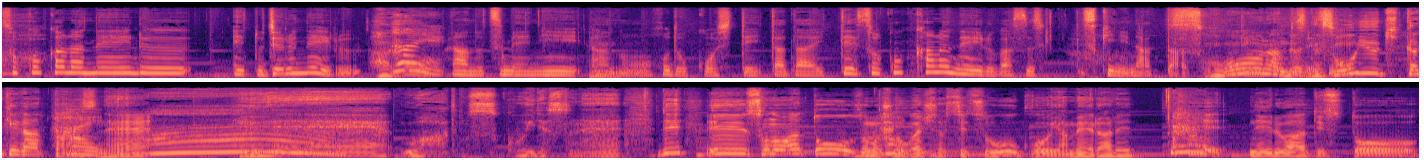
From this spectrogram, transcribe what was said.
そこからネイル、えっと、ジェルネイルはい。はい。あの爪にうん。あの施していただいてそこからネイルがす好きになったっていうそうなんですね。ことですね。そういうきっかけがあったんですね。あへえ、うわでもすごいですね。で、えーその後その障害者施設をこう辞められて、はいネイルアーティスト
